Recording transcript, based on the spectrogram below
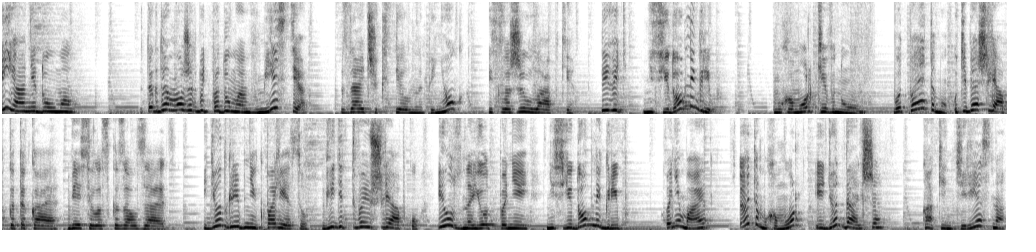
И я не думал. Тогда, может быть, подумаем вместе? Зайчик сел на пенек и сложил лапки. Ты ведь несъедобный гриб? Мухомор кивнул. Вот поэтому у тебя шляпка такая, весело сказал заяц. Идет грибник по лесу, видит твою шляпку и узнает по ней несъедобный гриб. Понимает, что это мухомор и идет дальше. Как интересно,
